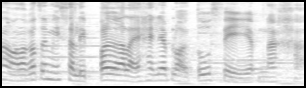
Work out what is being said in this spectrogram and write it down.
เนาะแล้วก็จะมีสลิปเปอร์อะไรให้เรียบร้อยตู้เซฟนะคะ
